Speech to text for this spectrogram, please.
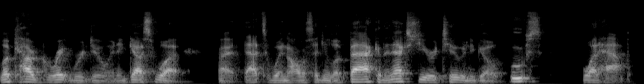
Look how great we're doing. And guess what? All right. That's when all of a sudden you look back in the next year or two and you go, oops, what happened?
